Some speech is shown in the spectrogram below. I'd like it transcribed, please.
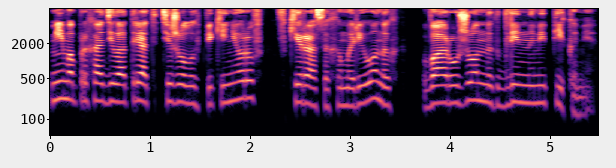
Мимо проходил отряд тяжелых пикинеров в кирасах и марионах, вооруженных длинными пиками.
